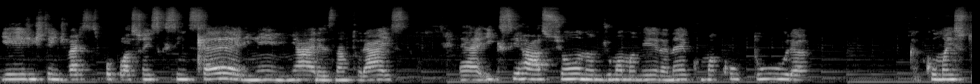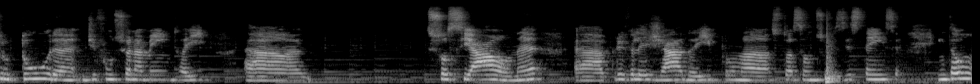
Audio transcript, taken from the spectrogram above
E aí a gente tem diversas populações que se inserem em áreas naturais é, e que se relacionam de uma maneira, né, com uma cultura, com uma estrutura de funcionamento aí ah, social, né, uh, privilegiado aí por uma situação de subsistência. Então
